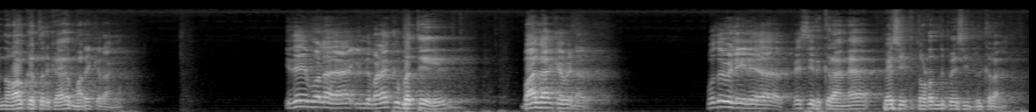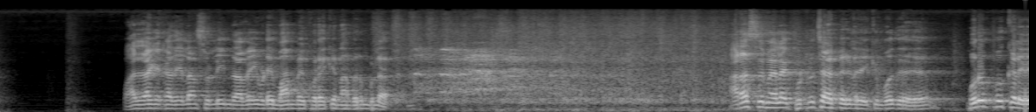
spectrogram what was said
அந்த நோக்கத்திற்காக மறைக்கிறாங்க. இதே போல இந்த வழக்கு பற்றி பாஜகவினர் புதுவெளியில பேசியிருக்கிறாங்க பேசிட்டு தொடர்ந்து பேசிட்டு இருக்கிறாங்க பாஜக கதையெல்லாம் சொல்லி இந்த அவையுடைய மாண்பை குறைக்க நான் விரும்பல. அரசு மேலே குற்றச்சாட்டுகளை வைக்கும்போது பொறுப்புகளை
